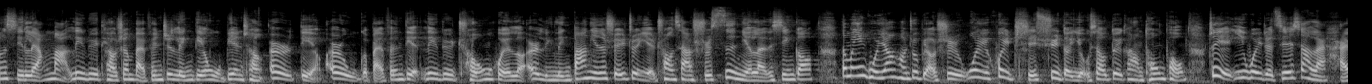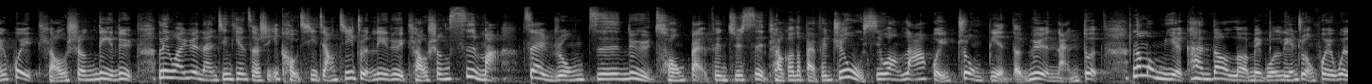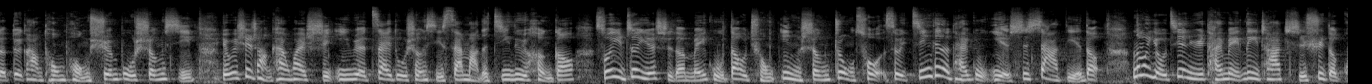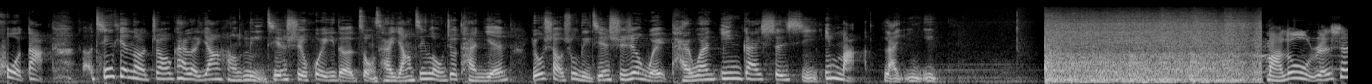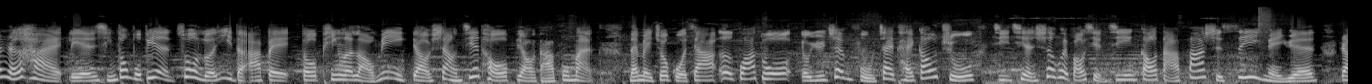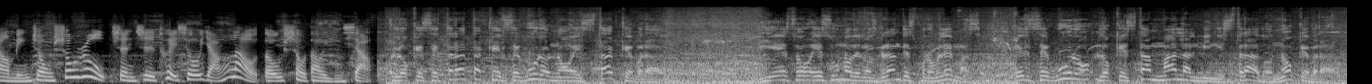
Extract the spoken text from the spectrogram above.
升息两码，利率调升百分之零点五，变成二点二五个百分点，利率重回了二零零八年的水准，也创下十四年来的新高。那么英国央行就表示，为会持续的有效对抗通膨，这也意味着接下来还会调升利率。另外，越南今天则是一口气将基准利率调升四码，在融资率从百分之四调高到百分之五，希望拉回重贬的越南盾。那么我们也看到了，美国联准会为了对抗通膨，宣布升息。由于市场看快十一月再度升息三码的几率很高，所以这也使得美股道琼应声重挫，所以今天的台股也是下跌的。那么有鉴于台美利差持续的扩大，今天呢召开了央行里监事会议的总裁杨金龙就坦言，有少数里监事认为台湾应该升息一码来应应。马路人山人海，连行动不便、坐轮椅的阿贝都拼了老命要上街头表达不满。南美洲国家厄瓜多，由于政府债台高筑，积欠社会保险金高达八十四亿美元，让民众收入甚至退休养老都受到影响。Lo que se trata que el seguro está quebrado y eso es uno de los grandes problemas. El seguro lo que está mal administrado, no quebrado.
